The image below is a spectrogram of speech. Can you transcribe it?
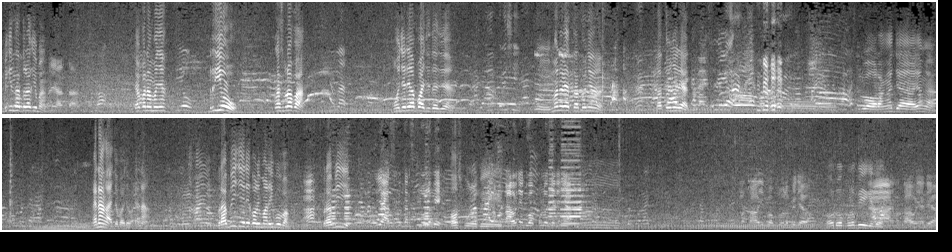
Bikin satu lagi bang. Siapa namanya? Rio, Rio. Kelas berapa? sembilan. Mau jadi apa cita-citanya? Polisi. Wih, mana lihat tatonya? Tatonya lihat. Dua orang aja ya nggak? Enak nggak coba coba? Enak. Berapa biji jadi kalau lima ribu bang? Hah? Berapa biji? Iya, sekitar 10 lebih. Oh sepuluh lebih. Tahunnya 20 jadinya. Lima tahun 20 lebih dia, Bang. Oh dua puluh lebih gitu. Ah, lima tahunnya dia.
